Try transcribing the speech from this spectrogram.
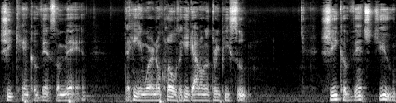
She can convince a man that he ain't wearing no clothes, that he got on a three piece suit. She convinced you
